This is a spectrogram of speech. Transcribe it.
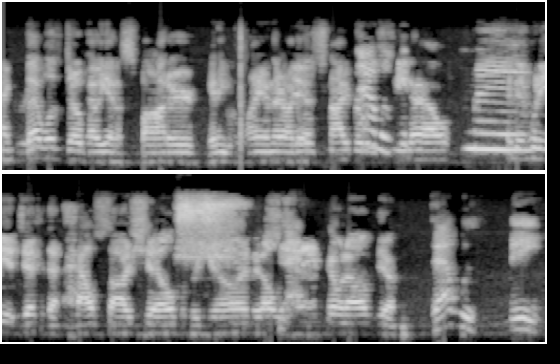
I agree. That was dope how he had a spotter and he was laying there like a Yeah. little sniper That with was his feet good. out. man. And then when he ejected that house size shell from the gun and all the Yeah. steam coming off, yeah. that was me.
